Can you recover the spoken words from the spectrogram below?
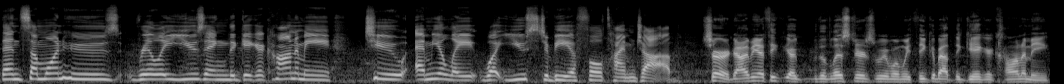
than someone who's really using the gig economy to emulate what used to be a full-time job. Sure. Now, I mean, I think uh, the listeners, when we think about the gig economy,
